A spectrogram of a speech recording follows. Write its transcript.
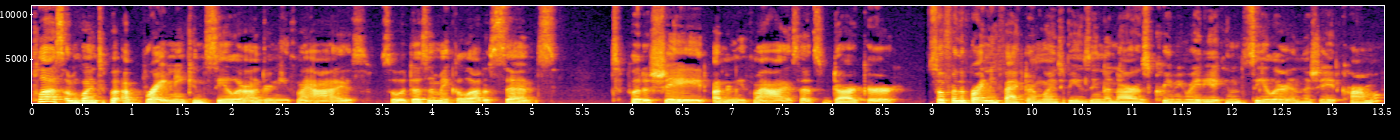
Plus, I'm going to put a brightening concealer underneath my eyes so it doesn't make a lot of sense to put a shade underneath my eyes that's darker so for the brightening factor, I'm going to be using the NARS Creamy Radiant Concealer in the shade Caramel.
